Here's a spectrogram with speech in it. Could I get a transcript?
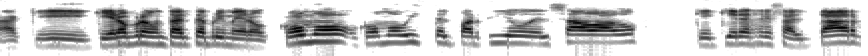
Aquí quiero preguntarte primero, ¿cómo, ¿cómo viste el partido del sábado? ¿Qué quieres resaltar?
